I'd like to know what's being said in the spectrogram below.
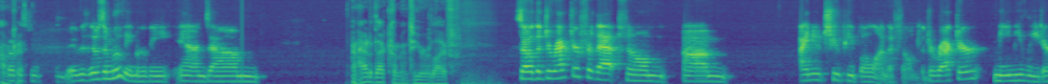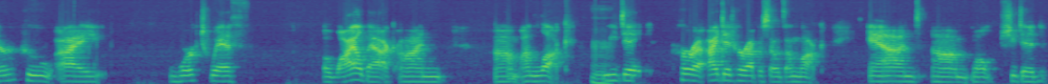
Okay. Focus. It was it was a movie movie, and um, And how did that come into your life? So the director for that film, um, I knew two people on the film. The director, Mimi Leder, who I worked with a while back on um, on Luck. Mm. We did her. I did her episodes on Luck, and um, well, she did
